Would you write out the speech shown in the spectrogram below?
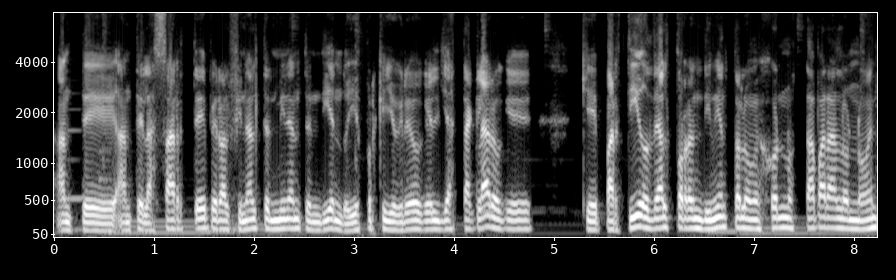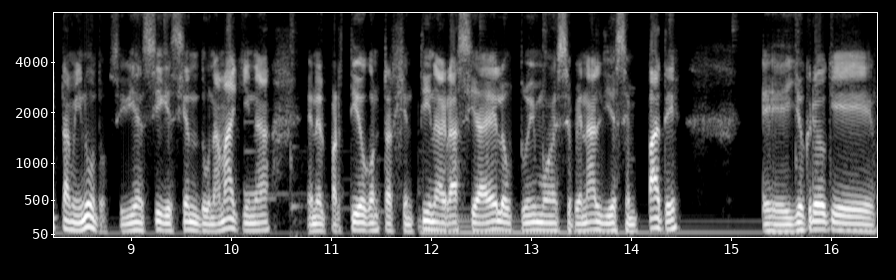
ante, ante Lazarte, pero al final termina entendiendo y es porque yo creo que él ya está claro que, que partidos de alto rendimiento a lo mejor no está para los 90 minutos, si bien sigue siendo una máquina, en el partido contra Argentina, gracias a él obtuvimos ese penal y ese empate, eh, yo creo que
